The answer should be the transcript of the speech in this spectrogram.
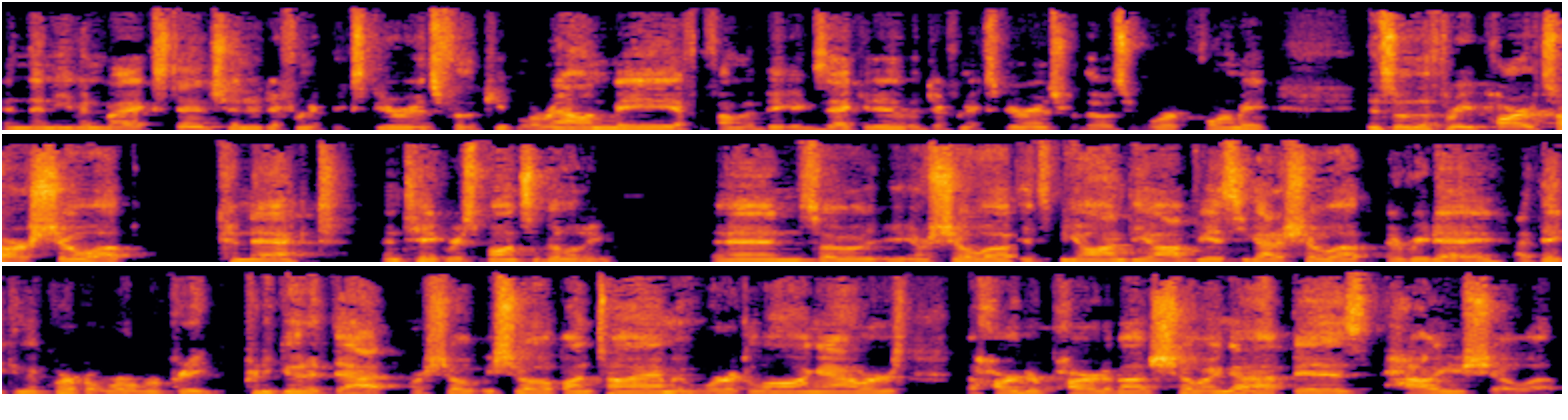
And then even by extension, a different experience for the people around me. If I'm a big executive, a different experience for those who work for me. And so the three parts are show up, connect, and take responsibility. And so, you know, show up, it's beyond the obvious. You got to show up every day. I think in the corporate world, we're pretty, pretty good at that. Or show, we show up on time, we work long hours. The harder part about showing up is how you show up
